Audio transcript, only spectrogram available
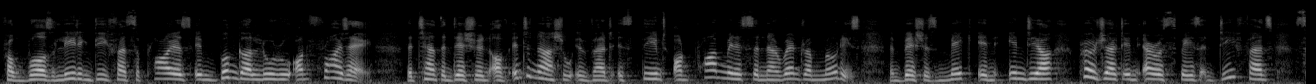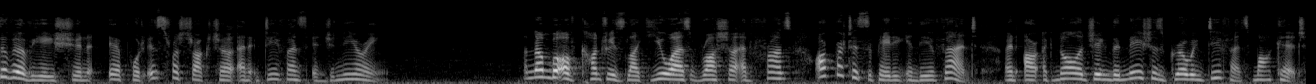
from world's leading defense suppliers in Bengaluru on Friday. The 10th edition of international event is themed on Prime Minister Narendra Modi's ambitious Make in India project in aerospace defense, civil aviation, airport infrastructure and defense engineering. A number of countries like US, Russia, and France are participating in the event and are acknowledging the nation's growing defense market.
